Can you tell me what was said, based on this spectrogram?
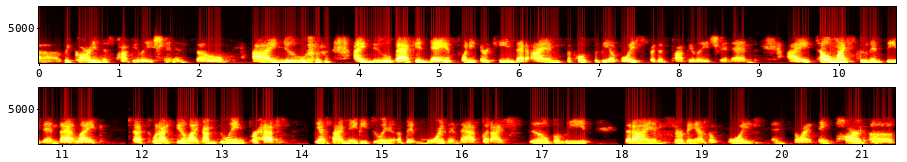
uh, regarding this population. And so I knew I knew back in May of 2013 that I'm supposed to be a voice for this population. And I tell my mm-hmm. students even that like that's what I feel like I'm doing. Perhaps, yes, I may be doing a bit more than that, but I still believe that I am serving as a voice. And so I think part of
